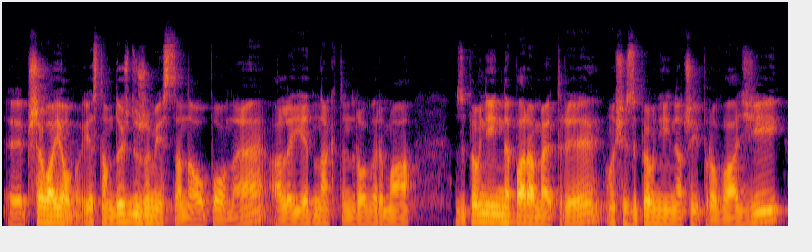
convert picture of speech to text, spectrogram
e, przełajowe. Jest tam dość dużo miejsca na oponę, ale jednak ten rower ma zupełnie inne parametry, on się zupełnie inaczej prowadzi.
